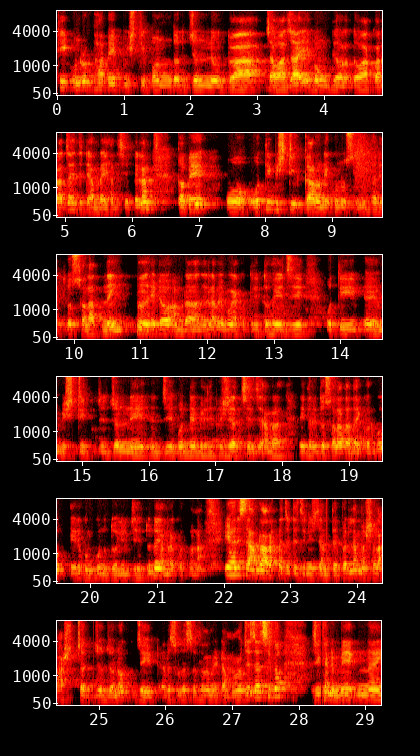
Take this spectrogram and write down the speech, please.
ঠিক অনুরূপভাবে বৃষ্টি বন্ধের জন্য দোয়া চাওয়া যায় এবং দোয়া- করা যায়, যেটা আমরা এই হাদিসে পেলাম। তবে, ও, অতিবৃষ্টির কারণে কোনো নির্ধারিত সলাৎ নেই। এটাও আমরা জানলাম এবং একত্রিত হয়ে যে অতি বৃষ্টির জন্য যে বন্যায় ভেসে ভেসে যাচ্ছে যে আমরা নির্ধারিত সলাৎ আদায় করব, এরকম কোনো দলিল যেহেতু নেই, আমরা করব না। এই হাদিসে আমরা আরেকটা যেটা জিনিস জানতে পারলাম মাসাল আশ্চর্যজনক যে রসুল্লাহ সাল্লাম এটা মজেজা ছিল, যেখানে মেঘ নাই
